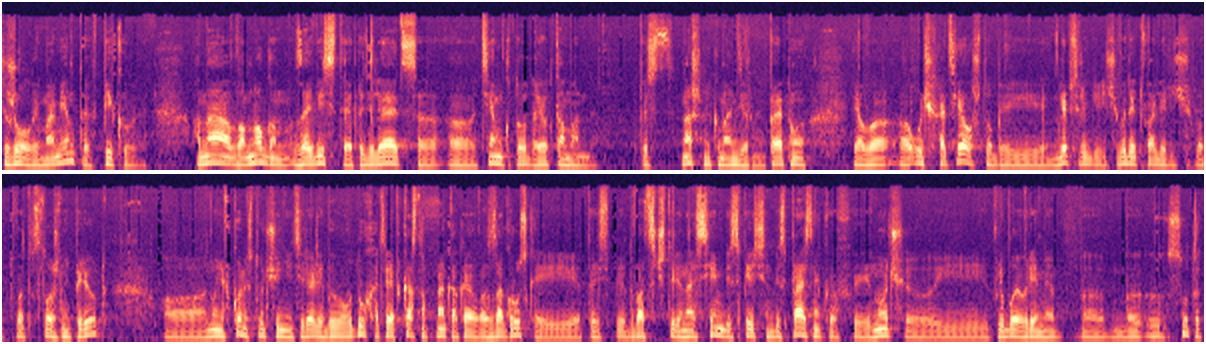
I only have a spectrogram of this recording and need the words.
тяжелые моменты, в пиковые, она во многом зависит и определяется э, тем, кто дает команды, то есть нашими командирами. Поэтому я бы э, очень хотел, чтобы и Глеб Сергеевич, и вы, Давид Валерьевич, вот в этот сложный период, э, ну, ни в коем случае не теряли боевого духа, хотя я прекрасно понимаю, какая у вас загрузка, и это есть 24 на 7, без песен, без праздников, и ночью, и в любое время э, суток,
